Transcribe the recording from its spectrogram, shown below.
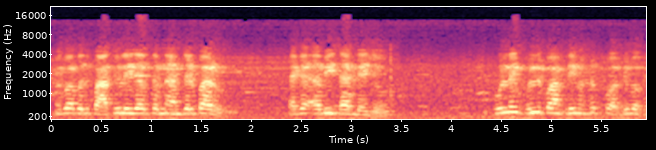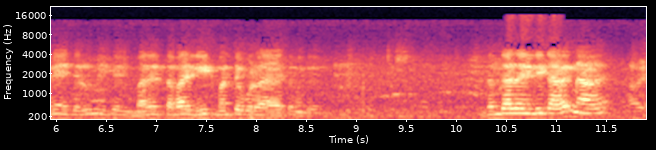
મેં કહું, બધું પાછું લઈ જાવ તમને સમજણ પાડું. કારણ કે અભી સાહેબ લઈ જવું ફૂલ નહીં ફૂલ પાંખડી મતલબ પગડી બકડી જરૂર નહીં. કહ્યું મારે તમારી લીટ મનતો પડવા આવ્યા તમે કહ્યું ધંધાદારી લીટ આવે કે ના આવે?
